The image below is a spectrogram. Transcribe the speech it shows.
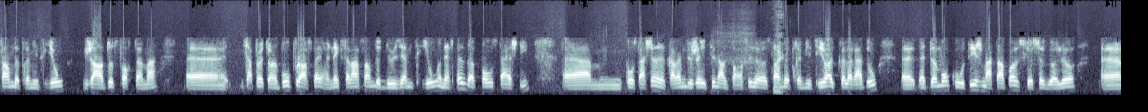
centre de premier trio? J'en doute fortement. Euh, ça peut être un beau prospect, un excellent centre de deuxième trio, une espèce de post Ashley. Euh, post Ashley a quand même déjà été dans le passé, le centre de premier trio avec Colorado. Euh, ben, de mon côté, je m'attends pas à ce que ce gars-là euh,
